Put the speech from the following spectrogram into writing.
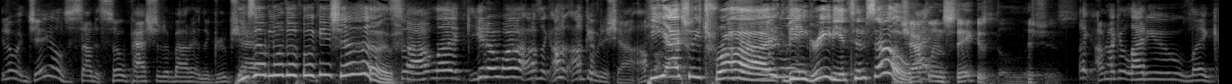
You know what? JL just sounded so passionate about it in the group chat. He's a motherfucking chef. so I'm like, you know what? I was like, I'll, I'll give it a shot. I'll He follow. actually tried Literally- the ingredients himself. Chaliapin steak is delicious. like I'm not gonna lie to you. Like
